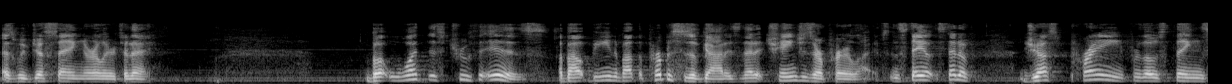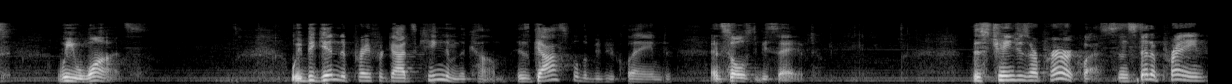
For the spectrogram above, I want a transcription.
as we've just sang earlier today. But what this truth is about being about the purposes of God is that it changes our prayer lives. Instead of just praying for those things we want, we begin to pray for God's kingdom to come, His gospel to be proclaimed, and souls to be saved. This changes our prayer requests. Instead of praying,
